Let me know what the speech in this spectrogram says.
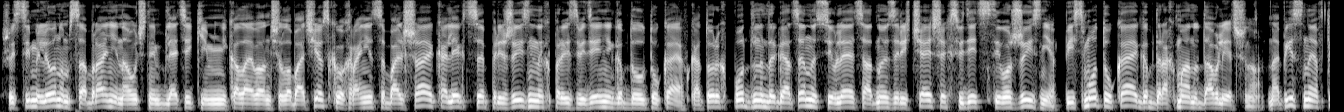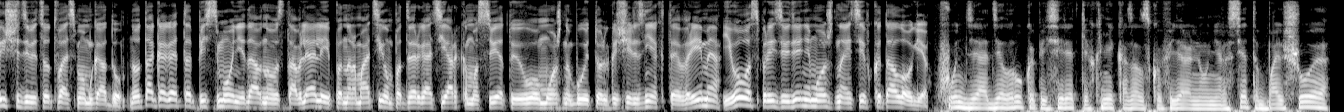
В шестимиллионном собрании научной библиотеки имени Николая Ивановича Лобачевского хранится большая коллекция прижизненных произведений Габдул Тукая, в которых подлинной драгоценностью является одно из редчайших свидетельств его жизни – письмо Тукая Габдрахману Давлетшину, написанное в 1908 году. Но так как это письмо недавно выставляли и по нормативам подвергать яркому свету его можно будет только через некоторое время, его воспроизведение можно найти в каталоге. В фонде отдел рукописи редких книг Казанского федерального университета большое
